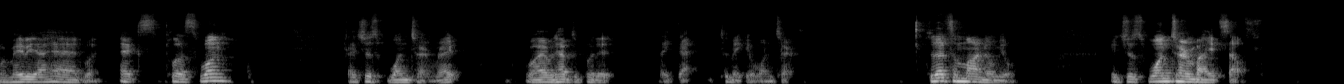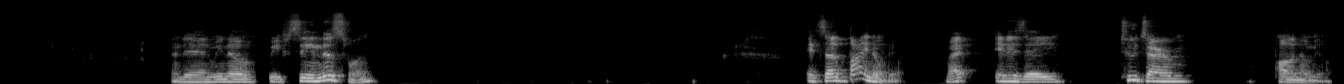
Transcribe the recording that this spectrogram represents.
Or maybe I had what, x plus one? That's just one term, right? Well, I would have to put it like that. to make it one term. So that's a monomial. It's just one term by itself. And then we know we've seen this one. It's a binomial, right? It is a two-term polynomial.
